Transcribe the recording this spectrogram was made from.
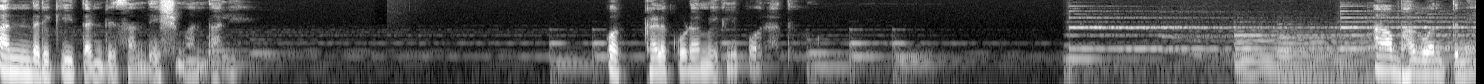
అందరికీ తండ్రి సందేశం అందాలి. ఒక్కళ్ళు కూడా మిగిలిపోరాదు. ఆ భగవంతుని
